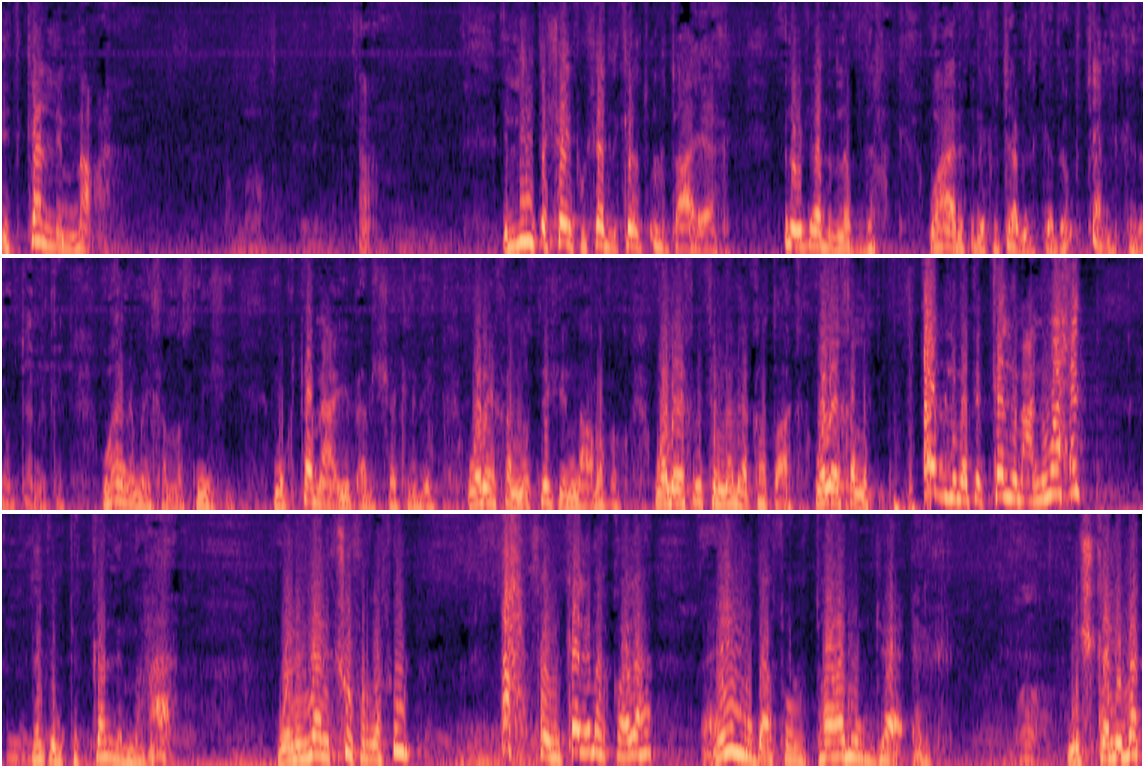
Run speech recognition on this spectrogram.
اتكلم معه. آه. اللي أنت شايفه شاد كده تقول له تعالى يا أخي. أنا مش قادر افضحك وعارف إنك بتعمل كذا وبتعمل كذا وبتعمل كذا وأنا ما يخلصنيش. مجتمع يبقى بالشكل ده ولا يخلصنيش إن أعرفك ولا يخلصني إن أنا اقاطعك ولا يخلص. قبل ما تتكلم عن واحد لازم تتكلم معاه. ولذلك شوف الرسول أحسن كلمة قالها عند سلطان جائر. مش كلمة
